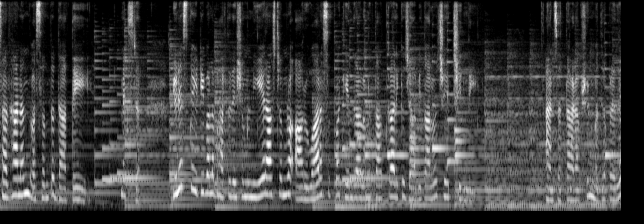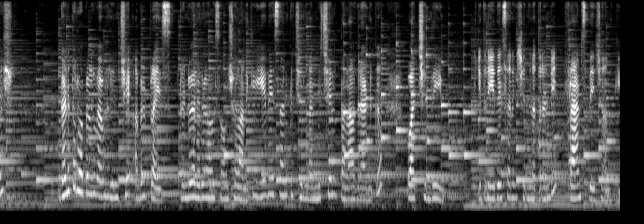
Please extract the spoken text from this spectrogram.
Sadanand Vasant Date. Next UNESCO ఇటీవల భారతదేశంలోని ఏ రాష్ట్రంలో ఆరు వారసత్వ కేంద్రాలను తాత్కాలిక జాబితాలో చేర్చింది? Answer third option Madhya Pradesh. గణిత రూపాయలుగా వ్యవహరించే అబిల్ ప్రైజ్ రెండు వేల ఇరవై నాలుగు సంవత్సరానికి ఏ దేశానికి చెందిన మిచెల్ తలాగ్రాండ్కు వచ్చింది? ఇతను ఏ దేశానికి చెందిన అతనండి ఫ్రాన్స్ దేశానికి.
